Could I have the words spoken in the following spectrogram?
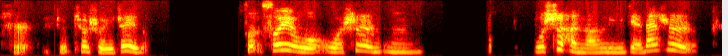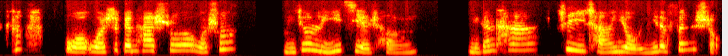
是，就就属于这种。所所以，我我是嗯，不是很能理解。但是，我我是跟他说，我说你就理解成你跟他是一场友谊的分手。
